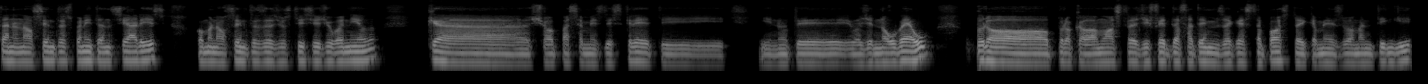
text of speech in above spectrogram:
tant en els centres penitenciaris com en els centres de justícia juvenil que això passa més discret i, i no té, la gent no ho veu, però, però que la mostra hagi fet de fa temps aquesta aposta i que més la mantingui,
